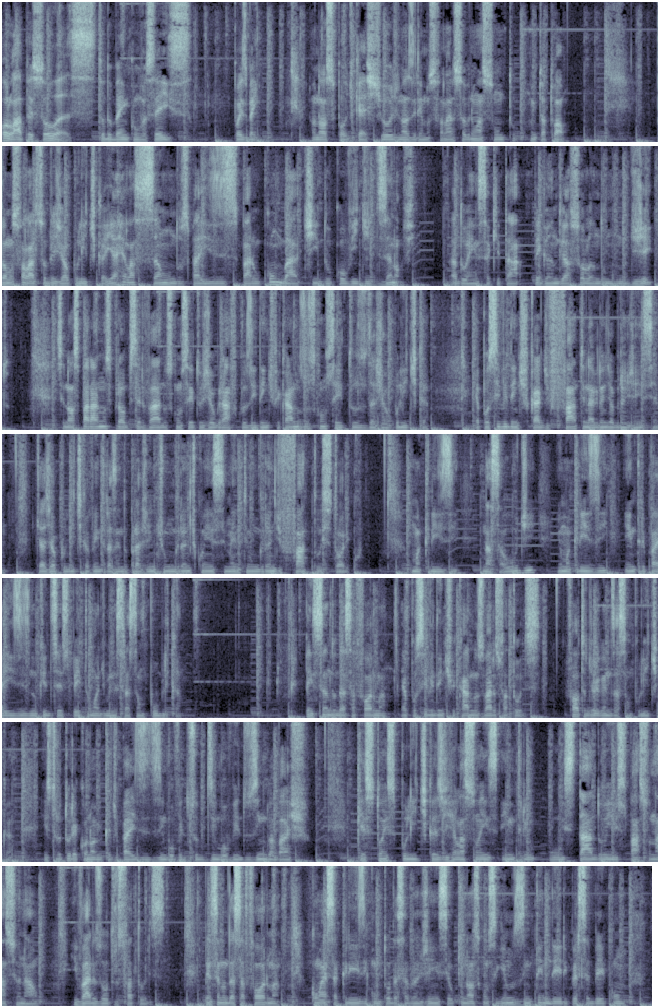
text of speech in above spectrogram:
Olá, pessoas! Tudo bem com vocês? Pois bem, no nosso podcast hoje nós iremos falar sobre um assunto muito atual. Vamos falar sobre geopolítica e a relação dos países para o combate do Covid-19, a doença que está pegando e assolando o mundo de jeito. Se nós pararmos para observar os conceitos geográficos e identificarmos os conceitos da geopolítica, é possível identificar de fato e na grande abrangência que a geopolítica vem trazendo para a gente um grande conhecimento e um grande fato histórico. Uma crise na saúde e uma crise entre países no que diz respeito a uma administração pública. Pensando dessa forma, é possível identificarmos vários fatores: falta de organização política, estrutura econômica de países desenvolvidos e subdesenvolvidos indo abaixo, questões políticas de relações entre o Estado e o espaço nacional e vários outros fatores. Pensando dessa forma, com essa crise, com toda essa abrangência, o que nós conseguimos entender e perceber com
